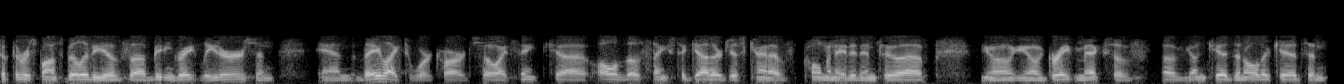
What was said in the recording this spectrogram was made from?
took the responsibility of uh, being great leaders and and they like to work hard. So I think uh, all of those things together just kind of culminated into a you know you know a great mix of of young kids and older kids and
